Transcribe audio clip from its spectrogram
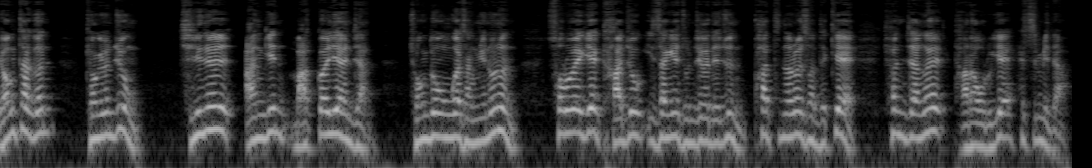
영탁은 경연 중 진을 안긴 막걸리 한 잔, 정동원과 장민호는 서로에게 가족 이상의 존재가 돼준 파트너를 선택해 현장을 달아오르게 했습니다.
